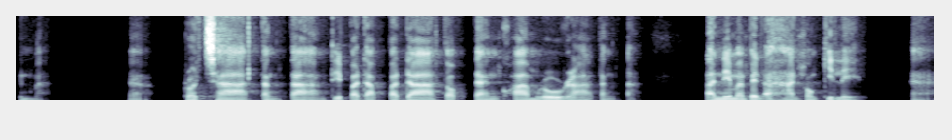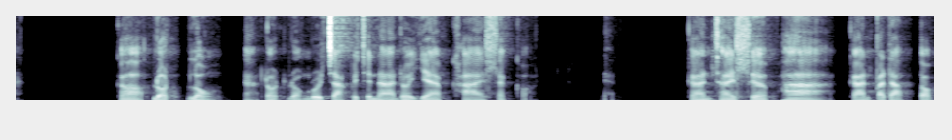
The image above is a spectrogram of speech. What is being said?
ขึ้นมารสชาติต่างๆ ที่ประดับประดาตกแต่งความหรูหราต่าง อันนี้มันเป็นอาหารของกิเลสนะก็ลดลงนะลดลงรู้จักพิจารณาโดยแยบคายซะก่อนนะการใช้เสื้อผ้า การประดับตก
